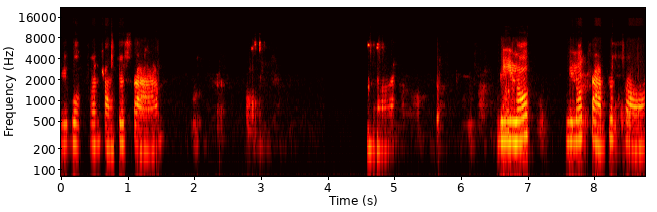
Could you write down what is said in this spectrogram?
B บวกชนสองจุดสาม B ลบ B ลบสามจุดสอง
